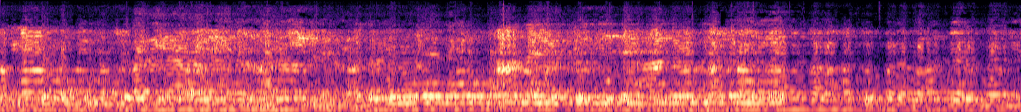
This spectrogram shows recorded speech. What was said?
നിനക്ക് തന്നെയാണ് അറിയില്ല. അതുകൊണ്ട് ആ നേരത്ത് നിന്റെ ആരോഗ്യം റബ്ബുൽ പറഞ്ഞതുപോലെ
